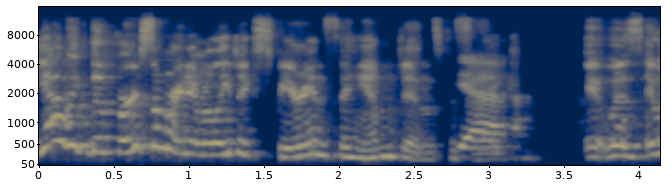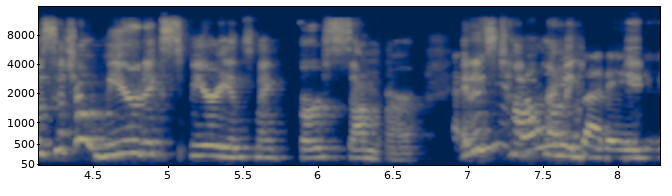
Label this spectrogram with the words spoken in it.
yeah, like the first summer I didn't really experience the Hamptons. Yeah. Like, it was it was such a weird experience my first summer. And it's tough coming in.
